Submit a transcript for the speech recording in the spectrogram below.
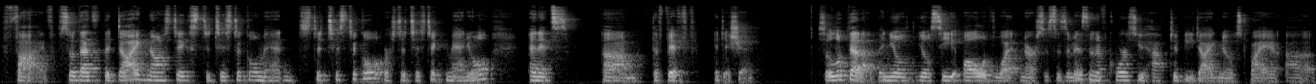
5. So that's the Diagnostic Statistical Man Statistical or Statistic Manual and it's um, the 5th edition. So look that up and you'll you'll see all of what narcissism is and of course you have to be diagnosed by a,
